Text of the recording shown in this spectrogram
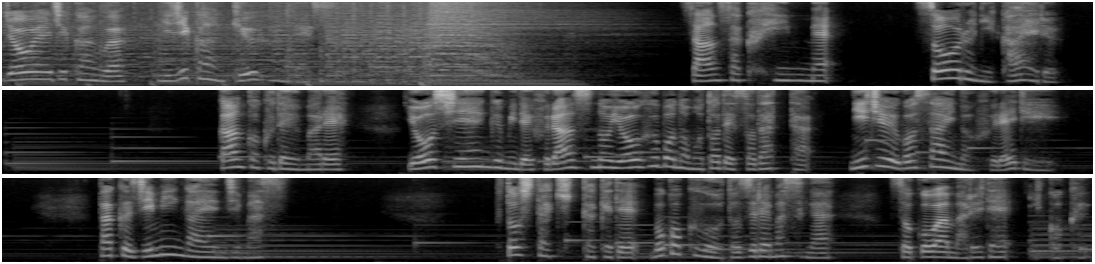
上映時間は2時間9分です。3作品目、ソウルに帰る。韓国で生まれ、養子縁組でフランスの養父母のもとで育った25歳のフレディ。パク・ジミンが演じます。ふとしたきっかけで母国を訪れますが、そこはまるで異国。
